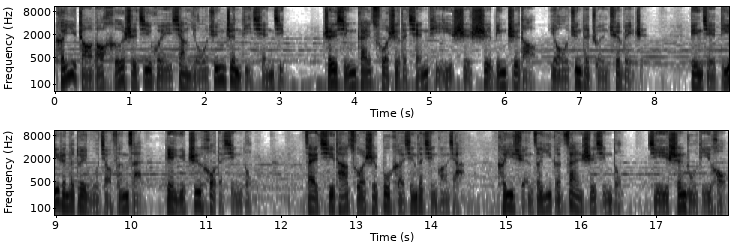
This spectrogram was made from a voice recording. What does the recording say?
可以找到合适机会向友军阵地前进。执行该措施的前提是士兵知道友军的准确位置。并且敌人的队伍较分散，便于之后的行动。在其他措施不可行的情况下，可以选择一个暂时行动，即深入敌后，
